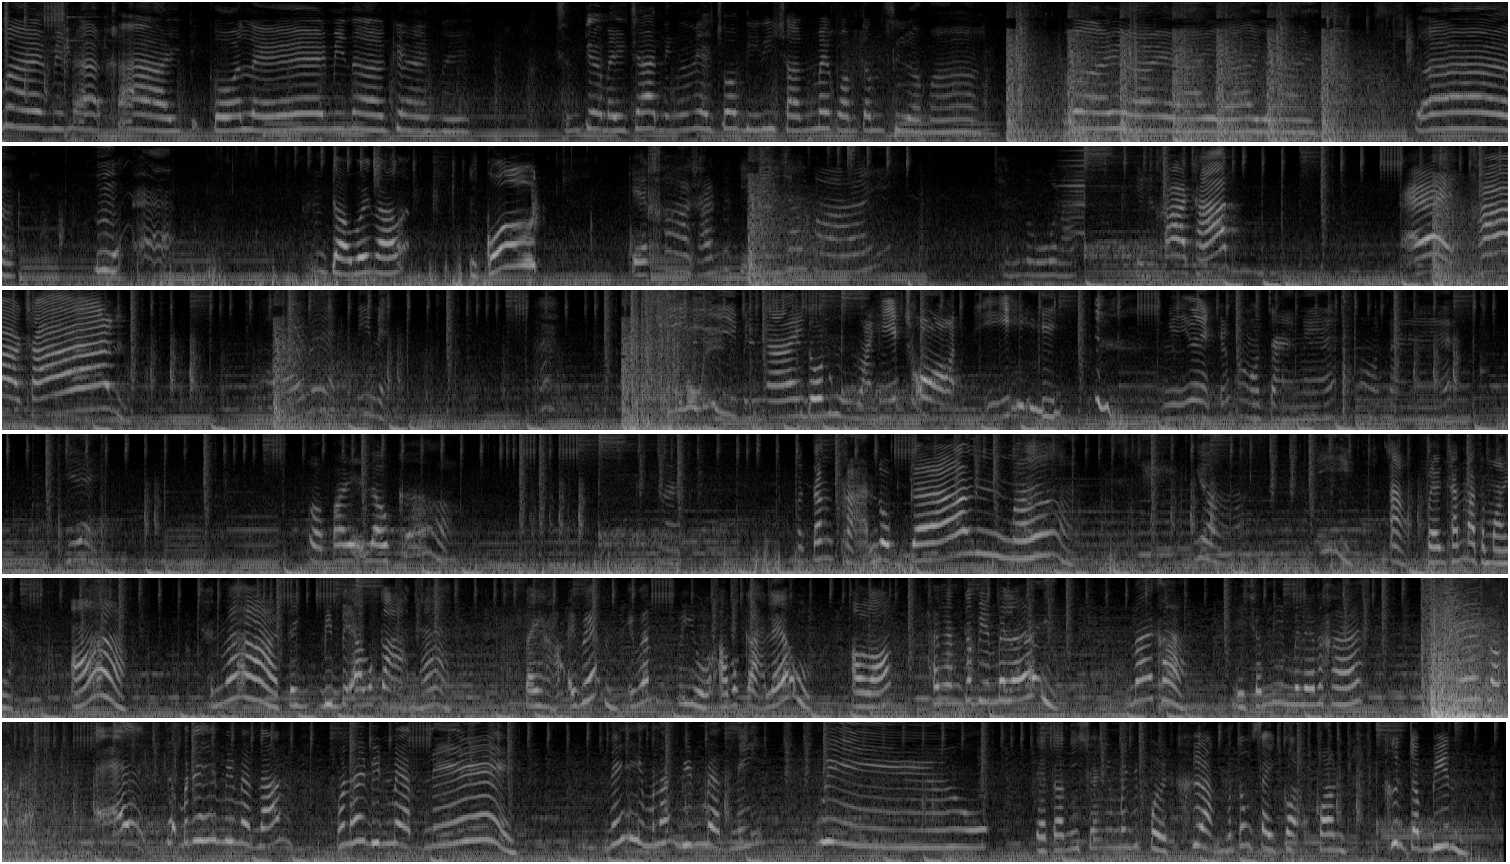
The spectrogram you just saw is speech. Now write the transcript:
ไม่ไม่น่าขายติโกนเลยไม่น่าแกล้งเลยฉันเกิดมาอีกชาติหนึ่งแล้วเนี่ยโชคดีที่ฉันไม่ความจำเสื่อมมา จับไว้นะอ้โกดแกฆ่าฉันเมื่อกี้ใช่ไหม ฉันรู้นะแกฆ่าฉันแกฆ่าฉันหาแน่นี่แน่นี่เป็นไงโดนหัวเฮดช็อต นี่แหละฉันพอใจนะพอใจนะเย้ต่อไปเราก็มาตั้งฐานหลบกันมาอย่านี่อ้าวแฟนฉันมาทำไมอะอ๋อฉันว่าจะบินไปอวกาศนะไปหาไอ้เว้นไอ้เว้นไปอยู่อวกาศแล้ว เอาเหรอ ถ้างั้นก็บินไปเลยได้ค่ะ เดี๋ยวฉันบินไปเลยนะคะนี่ก่อนก็เอ้ยจะไม่ได้ให้บินแบบนั้น มันให้บินแบบนี้ นี่มันนั่งบินแบบนี้ วิว แต่ตอนนี้ฉันยังไม่ได้เปิดเครื่อง มันต้องใส่เกาะก่อนขึ้นจะบิน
